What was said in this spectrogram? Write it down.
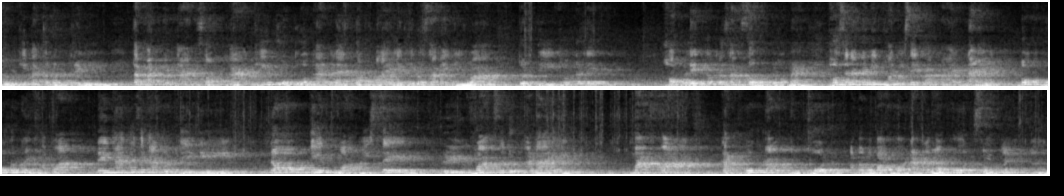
นุกที่มาจากดนตรี แต่มันเป็นงานสองงานที่รวมตัวกันและน้องไปอย่างที่เราทราบอย่างดีว่าดนตรีเขาก็เล่น ของเล่นเขาก็สะสมด้วยถูกไหมเพราะฉะนั้นไม่มีความพิเศษมากมายไหน บอกพวกเราหน่อยครับว่า ในงานเทศกาลดนตรีนี้น้องเตรียมความพิเศษ หรือความสนุกอะไร มาฝากกับพวกเราทุกคนเอาแบบเบาๆพอนะแล้วบอกหมดส่งใหญ่มาก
